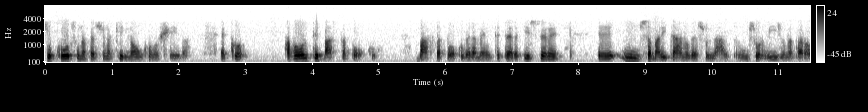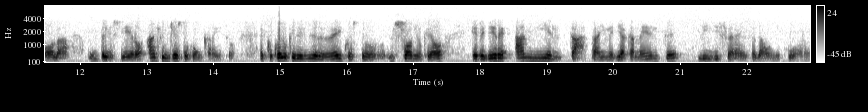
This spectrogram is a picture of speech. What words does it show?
soccorso una persona che non conosceva. Ecco, a volte basta poco, basta poco veramente per essere eh, un samaritano verso l'altro, un sorriso, una parola, un pensiero, anche un gesto concreto. Ecco, quello che desidererei, questo, il sogno che ho, è vedere annientata immediatamente l'indifferenza da ogni cuore,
